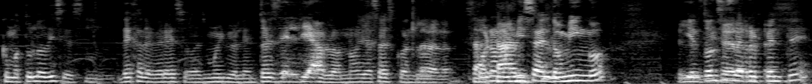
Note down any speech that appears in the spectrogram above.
Como tú lo dices, Mm. deja de ver eso, es muy violento, es del diablo, ¿no? Ya sabes cuando Claro. fueron a misa el domingo Y entonces de dijeron que- repente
